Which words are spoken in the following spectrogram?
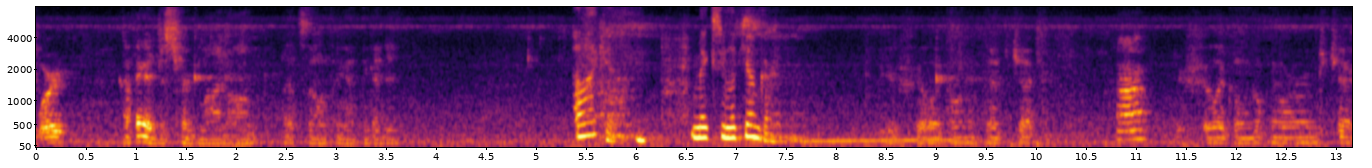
work. I think I just turned mine on. That's the only thing I think I did. I like it. Makes you look younger. You feel like going up there to check? Huh? You feel like going up in our room to check?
